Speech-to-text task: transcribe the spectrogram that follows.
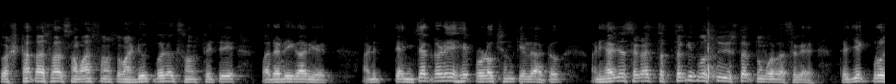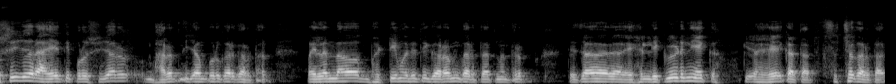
त्वष्टाकासा समाज संस्था भांडी उत्पादक संस्थेचे पदाधिकारी आहेत आणि त्यांच्याकडे हे प्रोडक्शन केलं जातं. आणि ह्या ज्या सगळ्या चकचकीत वस्तू दिसतात तुम्हाला सगळ्या त्याची एक प्रोसिजर आहे. ती प्रोसिजर भारत निजामपूरकर करतात. पहिल्यांदा भट्टीमध्ये ती गरम करतात नंतर त्याचं हे लिक्विडनी एक हे करतात स्वच्छ करतात.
